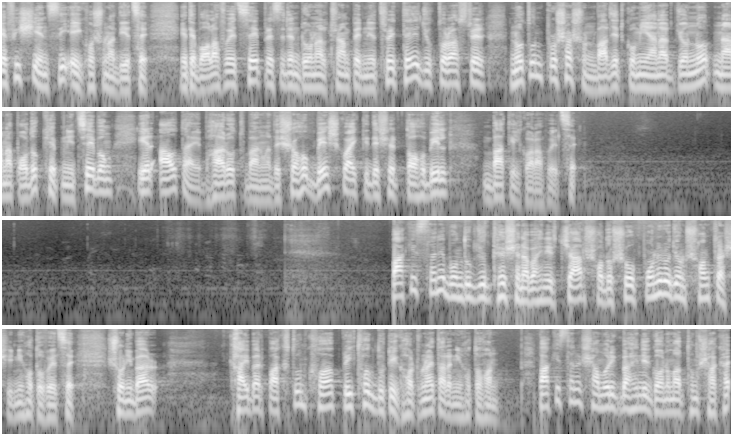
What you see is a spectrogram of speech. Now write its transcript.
এফিসিয়েন্সি এই ঘোষণা দিয়েছে। এতে বলা হয়েছে, প্রেসিডেন্ট ডোনাল্ড ট্রাম্পের নেতৃত্বে যুক্তরাষ্ট্রের নতুন প্রশাসন বাজেট কমিয়ে আনার জন্য নানা পদক্ষেপ নিচ্ছে এবং এর আওতায় ভারত, বাংলাদেশ সহ বেশ কয়েকটি দেশের তহবিল বাতিল করা হয়েছে। পাকিস্তানে বন্দুকযুদ্ধে সেনাবাহিনীর চার সদস্য পনেরো জন সন্ত্রাসী নিহত হয়েছে। শনিবার খাইবার পাখতুনখোয়া পৃথক দুটি ঘটনায় তারা নিহত হন। পাকিস্তানের সামরিক বাহিনীর গণমাধ্যম শাখা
